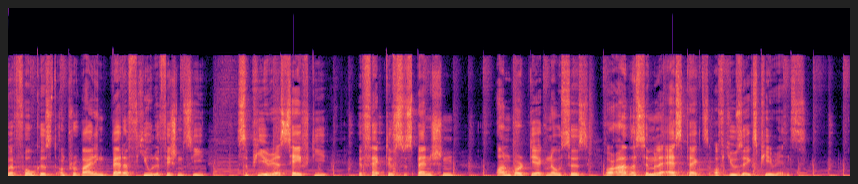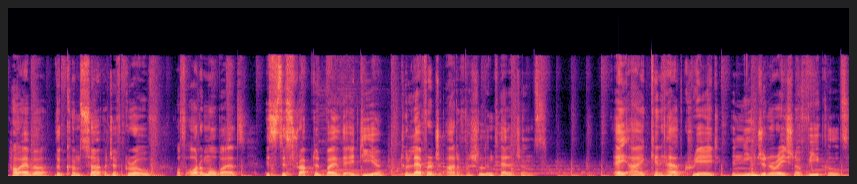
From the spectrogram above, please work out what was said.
were focused on providing better fuel efficiency, superior safety, effective suspension, onboard diagnosis, or other similar aspects of user experience. However, the conservative growth of automobiles is disrupted by the idea to leverage artificial intelligence. AI can help create a new generation of vehicles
